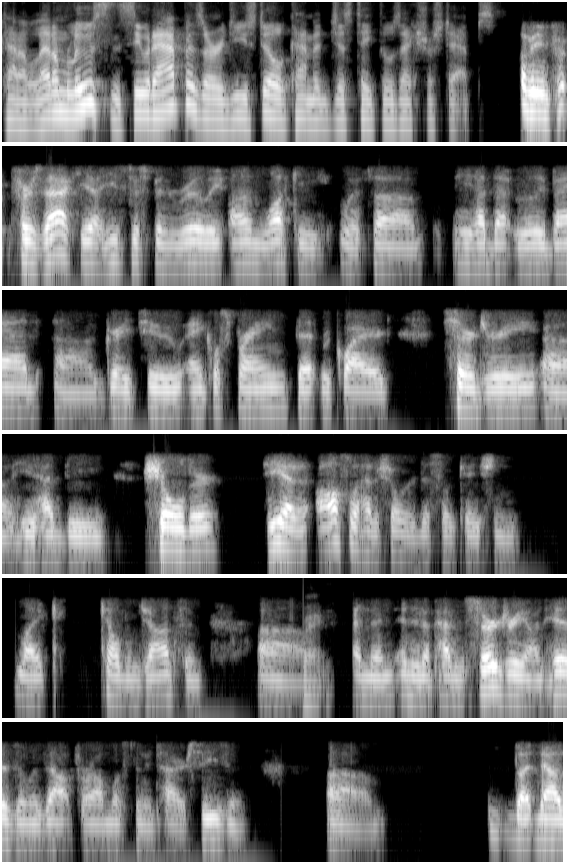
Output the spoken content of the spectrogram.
kind of let him loose and see what happens, or do you still kind of just take those extra steps? I mean, for, for Zach, yeah, he's just been really unlucky with. Uh, he had that really bad uh, grade two ankle sprain that required surgery. Uh, he had the shoulder. He had also had a shoulder dislocation, like Keldon Johnson, uh, right. and then ended up having surgery on his and was out for almost an entire season. Um, but now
